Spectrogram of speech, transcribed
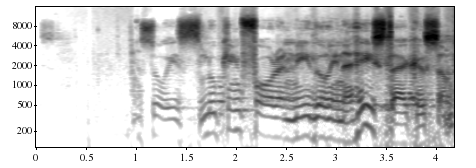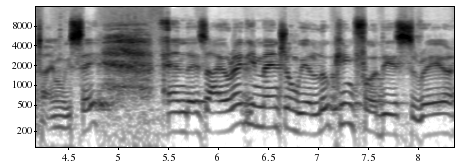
is. So it's looking for a needle in a haystack, as sometimes we say. And as I already mentioned, we are looking for this rare,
